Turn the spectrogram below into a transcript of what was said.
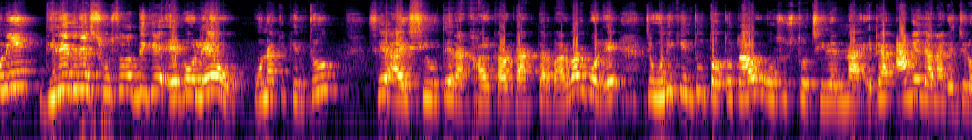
উনি ধীরে ধীরে সুস্থতার দিকে এগোলেও ওনাকে কিন্তু সে আইসিইউতে রাখা হয় কারণ ডাক্তার বারবার বলে যে উনি কিন্তু ততটাও অসুস্থ ছিলেন না, এটা আগে জানা গেছিল।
